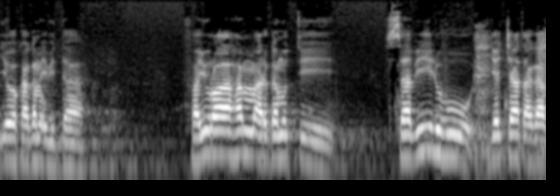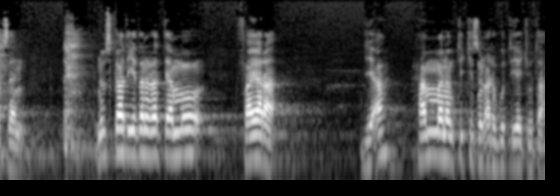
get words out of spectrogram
يوكا كما إبدا. فيرى هم أرقمت سبيله جتشات أقافسا نسكات يتنا رتي أمو فيرى. جاء هم نمتكس أرقدت يجوتا.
